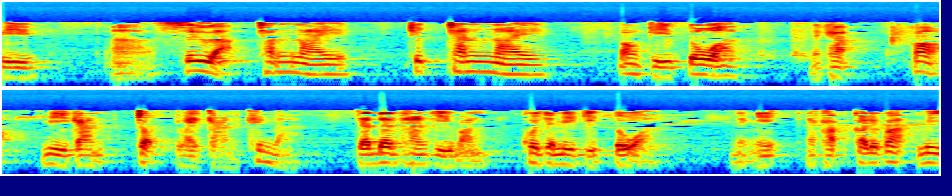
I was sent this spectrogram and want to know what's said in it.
มีเสื้อชั้นใน ชุดชั้นใน ต้องกี่ตัวนะครับ ก็มีการจดรายการขึ้นมา จะเดินทางกี่วันควรจะมีกี่ตัวอย่างนี้นะครับก็เรียกว่ามี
